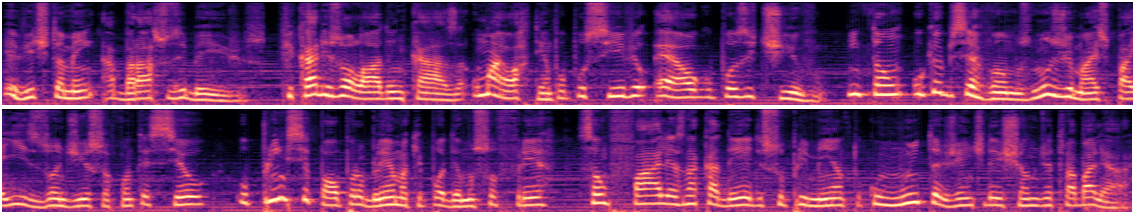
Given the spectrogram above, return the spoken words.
Evite também abraços e beijos. Ficar isolado em casa o maior tempo possível é algo positivo. Então, o que observamos nos demais países onde isso aconteceu, o principal problema que podemos sofrer são falhas na cadeia de suprimento, com muita gente deixando de trabalhar.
